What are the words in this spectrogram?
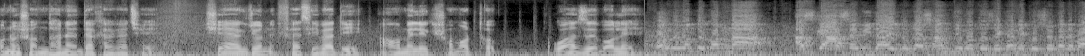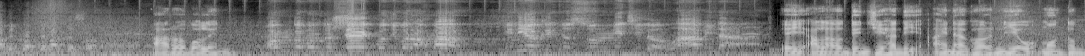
অনুসন্ধানে দেখা গেছে সে একজন ফ্যাসিবাদী আওয়ামী লীগ সমর্থক। ওয়াজে বলে বঙ্গবন্ধু কন্যা আজকে আসে বিদায় তোমরা শান্তি মতো যেখানে খুশি ওখানে মাহফিল করতে পারতেছো। আরও বলেন বঙ্গবন্ধু শেখ মুজিবুর রহমান তিনিও কিন্তু সুন্নি ছিল ওয়াহাবি না। এই আলাউদ্দিন জিহাদি আয়না ঘর নিয়েও মন্তব্য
